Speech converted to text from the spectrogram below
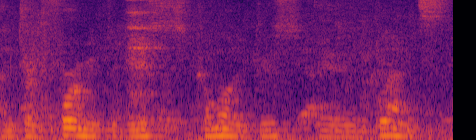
and transformed into these commodities in plants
